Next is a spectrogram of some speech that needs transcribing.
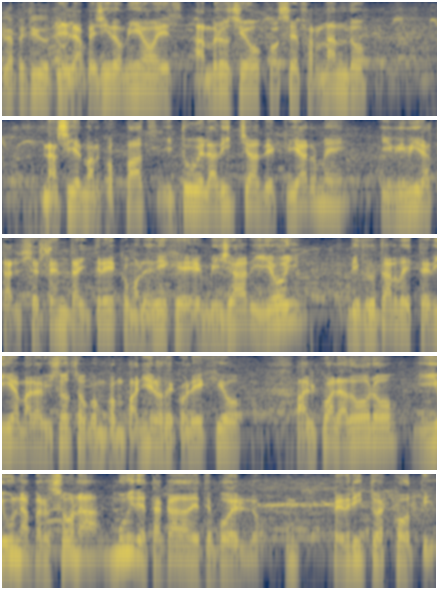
El apellido tuyo. el apellido mío es Ambrosio José Fernando. Nací en Marcos Paz y tuve la dicha de criarme y vivir hasta el 73, como les dije, en Villar y hoy disfrutar de este día maravilloso con compañeros de colegio al cual adoro y una persona muy destacada de este pueblo, un Pedrito Scotti,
